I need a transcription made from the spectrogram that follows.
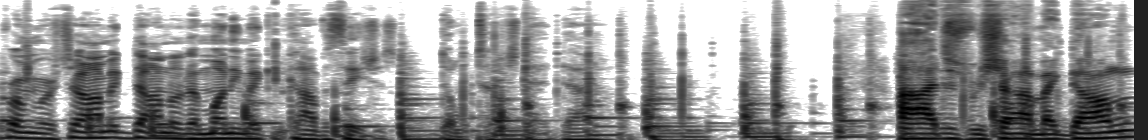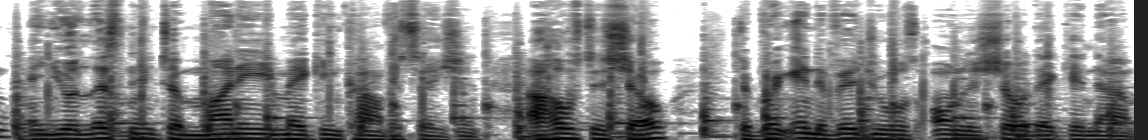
from Rushion McDonald and Money Making Conversations. Don't touch that dial. Hi, this is Rushion McDonald, and you're listening to Money Making Conversation. I host this show to bring individuals on the show that can uh,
